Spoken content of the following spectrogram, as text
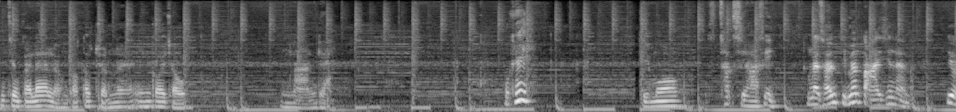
咁照计咧，量度得准咧，应该就唔难嘅。OK，点膜测试下先。咁你想点样戴先啊？呢个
